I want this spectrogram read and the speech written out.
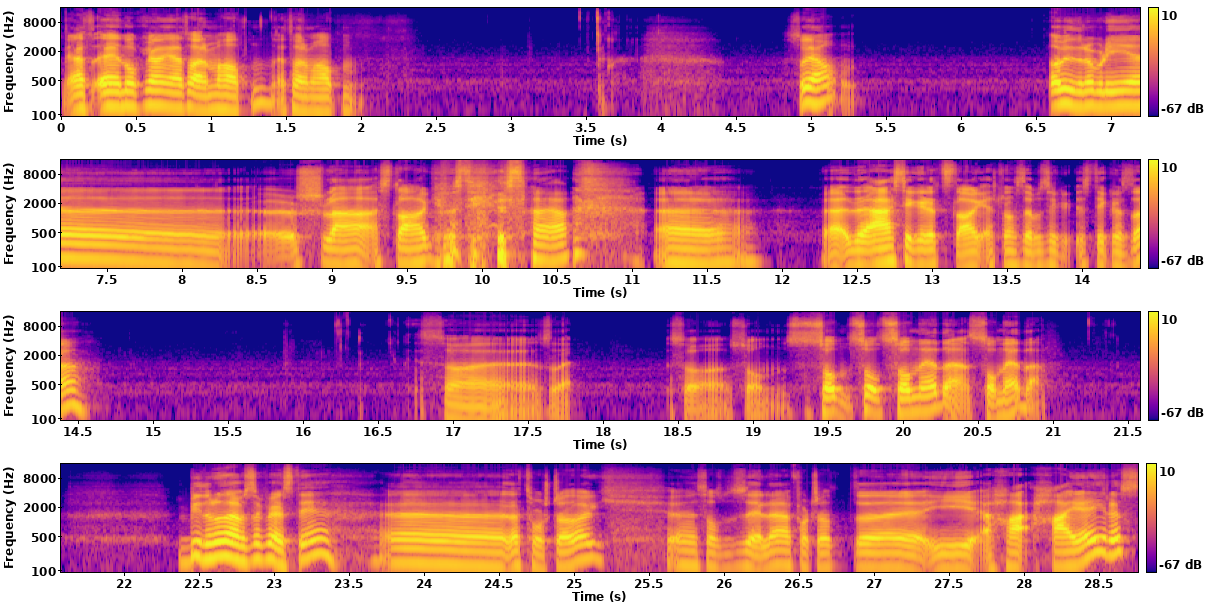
Det jeg, Nok en gang, jeg tar av meg hatten. Jeg tar av meg hatten. Så ja. Da begynner det å bli sla, slag på Stiklestad, ja. det er sikkert et slag et eller annet sted på Stiklestad. Så, så det. Så, sånn, sånn, så, sånn er det. Sånn er det. Begynner å nærme seg kveldstid. Uh, det er torsdag i dag. Uh, Statsministeriet er fortsatt uh, i hiatus.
